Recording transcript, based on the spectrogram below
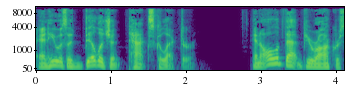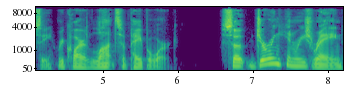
and he was a diligent tax collector. And all of that bureaucracy required lots of paperwork. So during Henry's reign,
